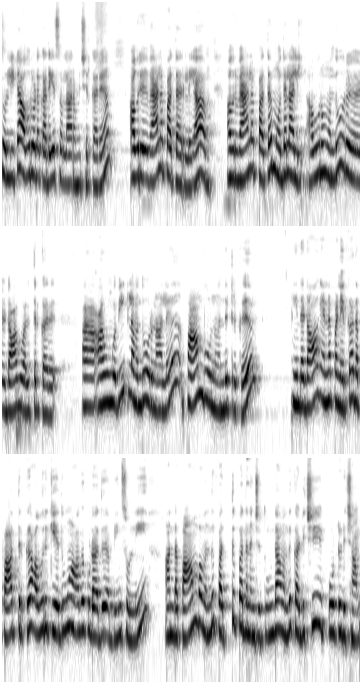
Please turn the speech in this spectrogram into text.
சொல்லிவிட்டு அவரோட கதையை சொல்ல ஆரம்பிச்சிருக்காரு. அவர் வேலை பார்த்தார் இல்லையா? அவர் வேலை பார்த்த முதலாளி அவரும் வந்து ஒரு டாக் வளர்த்துருக்காரு. அவங்க வீட்டில் வந்து ஒரு நாள் பாம்பு ஒன்று வந்துட்டுருக்கு. இந்த டாக் என்ன பண்ணியிருக்கு அதை பார்த்துருக்கு. அவருக்கு எதுவும் ஆகக்கூடாது அப்படின்னு சொல்லி அந்த பாம்பை வந்து பத்து பதினஞ்சு துண்டாக வந்து கடித்து போட்டுடுச்சான்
